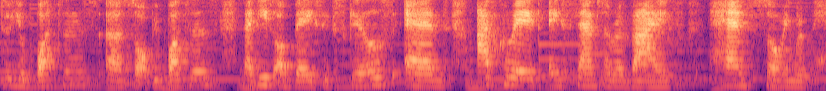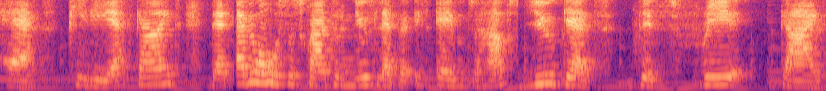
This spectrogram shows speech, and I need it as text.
do your buttons, uh, sew up your buttons. Like these are basic skills and I've created a Semsah Revive hand sewing repair PDF guide that everyone who subscribes to the newsletter is able to have. You get this free guide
